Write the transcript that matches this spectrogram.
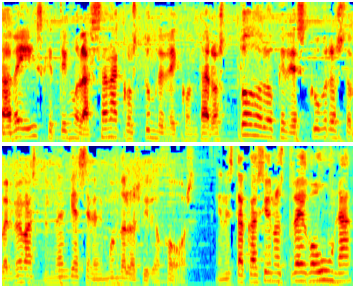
Sabéis que tengo la sana costumbre de contaros todo lo que descubro sobre nuevas tendencias en el mundo de los videojuegos. En esta ocasión os traigo una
